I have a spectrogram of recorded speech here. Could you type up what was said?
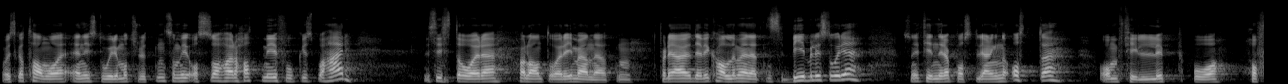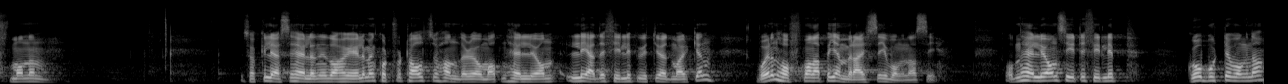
Og Vi skal ta med en historie mot slutten som vi også har hatt mye fokus på her det siste året, halvannet året i menigheten. For Det er jo det vi kaller menighetens bibelhistorie, som vi finner i apostelgjerningene 8, om Philip og hoffmannen. Vi skal ikke lese hele den i dag, men kort fortalt så handler det om at Den hellige ånd leder Philip ut i ødemarken, hvor en hoffmann er på hjemreise i vogna si. Og Den hellige ånd sier til Philip, 'Gå bort til vogna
